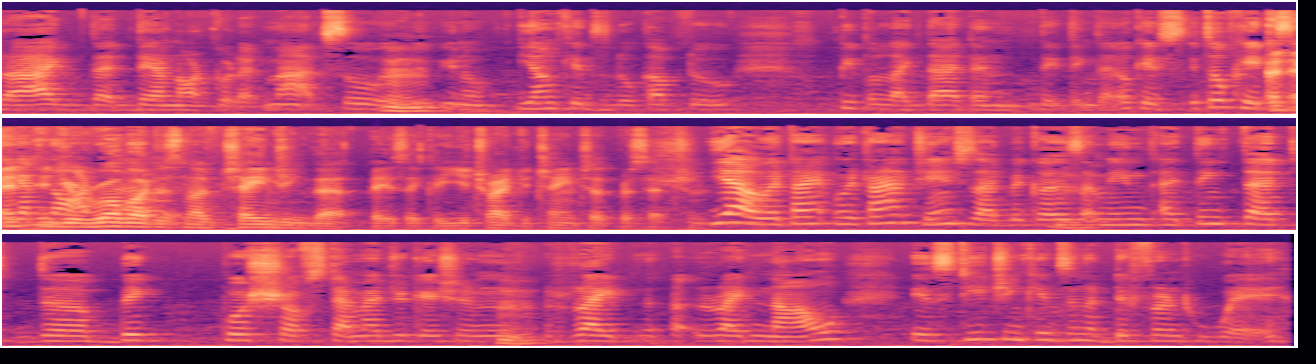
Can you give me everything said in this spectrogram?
brag that they are not good at math. So Mhm. you know, young kids look up to people like that, and they think that okay, it's, it's okay to and, say and, I'm and not. your robot uh, is not changing that basically you try to change that perception yeah, we're trying we're trying to change that because Mhm. I mean I think that the big push of STEM education Mhm. right uh, right now is teaching kids in a different way,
